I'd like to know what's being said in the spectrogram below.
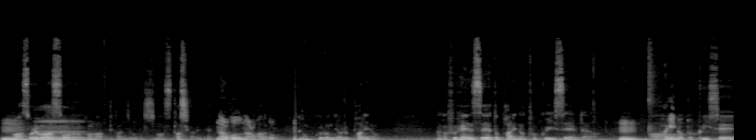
うん。まあそれはそうなのかなって感じもします。確かにね。なるほどなるほど。モノクロによるパリのなんか普遍性とパリの特異性みたいなうん。パリの得意性。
